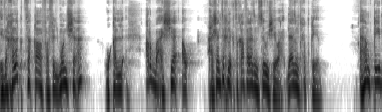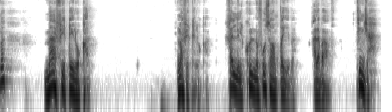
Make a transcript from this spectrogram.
إذا خلقت ثقافة في المنشأة وقل أربع أشياء أو عشان تخلق ثقافة لازم تسوي شيء واحد. لازم تحط قيم. أهم قيمة ما في قيل وقال. ما في قيل وقال. خلي الكل نفوسهم طيبة على بعض. تنجح.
